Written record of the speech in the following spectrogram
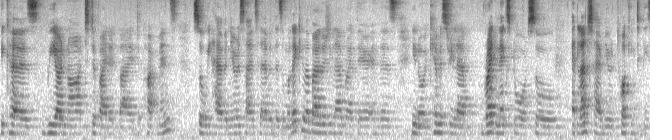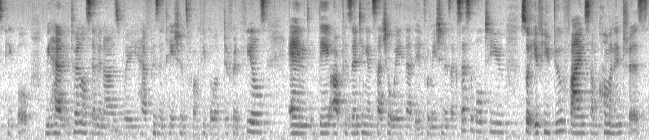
because we are not divided by departments. So we have a neuroscience lab and there's a molecular biology lab right there and there's, you know, a chemistry lab right next door. So at lunchtime you're talking to these people. We have internal seminars where you have presentations from people of different fields and they are presenting in such a way that the information is accessible to you. So if you do find some common interests,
